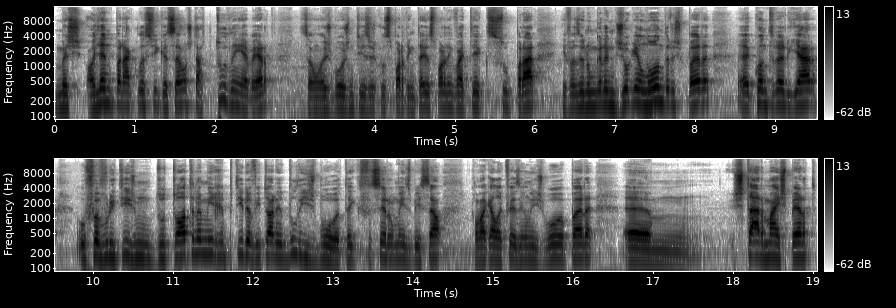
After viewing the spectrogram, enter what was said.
Mas olhando para a classificação, está tudo em aberto. São as boas notícias que o Sporting tem. O Sporting vai ter que superar e fazer um grande jogo em Londres para uh, contrariar o favoritismo do Tottenham e repetir a vitória de Lisboa. Tem que ser uma exibição como aquela que fez em Lisboa para um, ehm, estar mais perto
